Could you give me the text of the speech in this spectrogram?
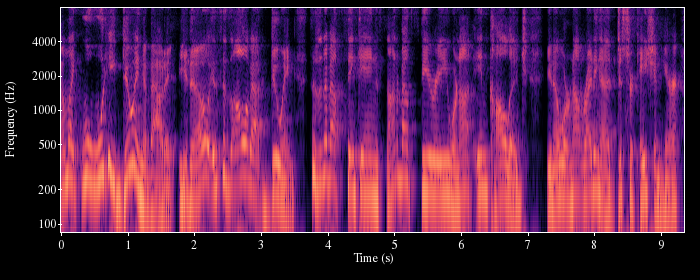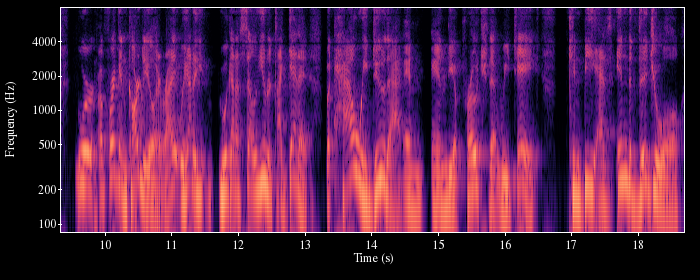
I'm like, well, what are you doing about it? You know, this is all about doing. This isn't about thinking. It's not about theory. We're not in college. You know, we're not writing a dissertation here. We're a friggin' car dealer, right? We gotta, we gotta sell units. I get it. But how we do that and, and the approach that we take can be as individual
